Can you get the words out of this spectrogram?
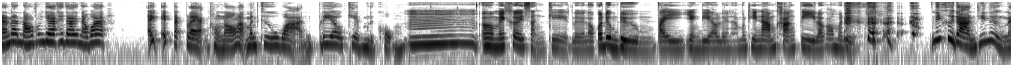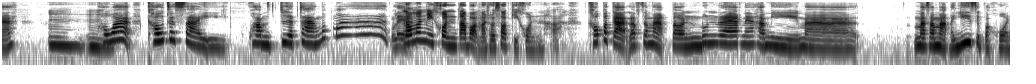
นั้นน่ะน้องต้องแยกให้ได้นะว่า ไอ้ไอ้แปลกๆของน้องอะมันคือหวานเปรี้ยวเค็มหรือขม อืมเออ ไม่เคยสังเกตเลย เราก็ดื่มดื่มๆไปอย่างเดียวเลยนะ บางทีน้ำค้างปีแล้วก็เอามาดื่ม นี่คือด่านที่หนึ่งนะอืมอืมเพราะว่าเขาจะใส่ความเจือจางมากๆเลยอะแล้วมันมีคนตาบอดมาทดสอบกี่คนคะเขาประกาศรับสมัครตอนรุ่นแรกเนี่ยค่ะมีมามาสมัครยี่สิบกว่าคน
